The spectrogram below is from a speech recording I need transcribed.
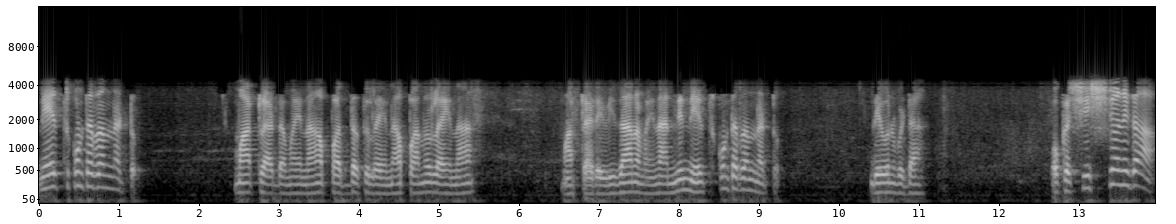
నేర్చుకుంటారన్నట్టు. మాట్లాడడమైనా పద్ధతులైనా పనులైనా మాట్లాడే విధానమైన అన్నీ నేర్చుకుంటారు అన్నట్టు దేవుని బిడ్డ ఒక శిష్యునిగా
